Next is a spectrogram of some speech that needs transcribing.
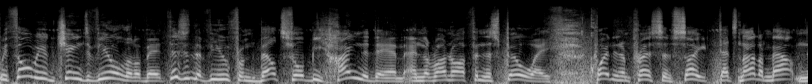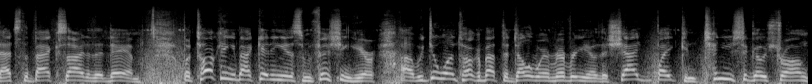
We thought we would change the view a little bit. This is the view from Beltzville behind the dam and the runoff in the spillway. Quite an impressive sight. That's not a mountain, that's the backside of the dam. But talking about getting into some fishing here, uh, we do want to talk about the Delaware River. You know, the shad bite continues to go strong.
